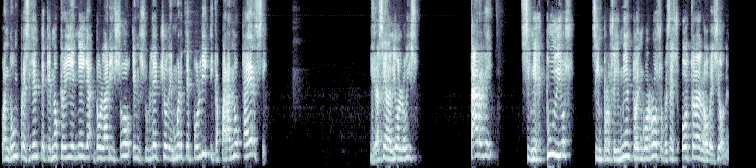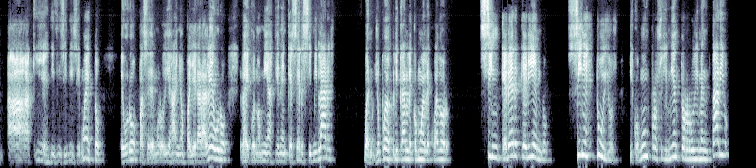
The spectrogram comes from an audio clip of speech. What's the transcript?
cuando un presidente que no creía en ella dolarizó en su lecho de muerte política para no caerse. Y gracias a Dios lo hizo tarde, sin estudios, sin procedimientos engorrosos, pues es otra de las objeciones. Ah, aquí es dificilísimo esto, Europa se demoró 10 años para llegar al euro, las economías tienen que ser similares. Bueno, yo puedo explicarle cómo el Ecuador, sin querer queriendo, sin estudios y con un procedimiento rudimentario,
